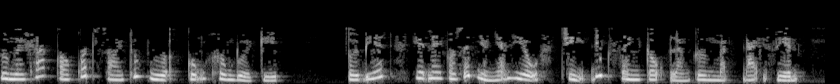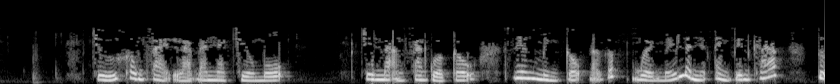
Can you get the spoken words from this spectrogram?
dù người khác có quất sói thúc ngựa cũng không đuổi kịp. Tôi biết, hiện nay có rất nhiều nhãn hiệu chỉ đích danh cậu làm gương mặt đại diện, chứ không phải là ban nhạc chiều mộ. Trên mạng fan của cậu, riêng mình cậu đã gấp mười mấy lần những thành viên khác, tự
